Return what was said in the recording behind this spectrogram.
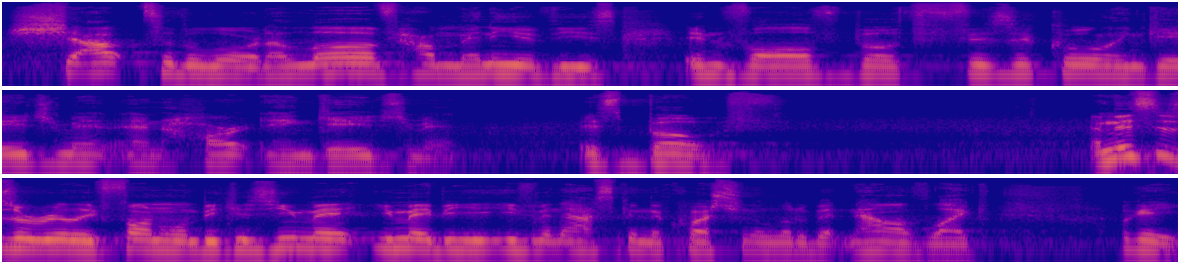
Shout to the Lord. I love how many of these involve both physical engagement and heart engagement. It's both. And this is a really fun one because you may, you may be even asking the question a little bit now of like, okay,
